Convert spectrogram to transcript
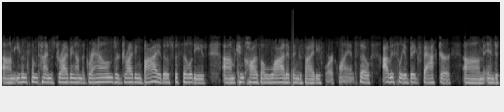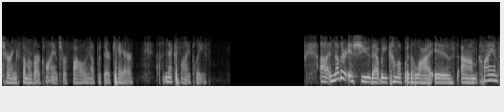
Um, even sometimes driving on the grounds or driving by those facilities um, can cause a lot of anxiety for our clients. So obviously a big factor um, in deterring some of our clients for following up with their care. Next slide, please. Uh, another issue that we come up with a lot is um, clients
